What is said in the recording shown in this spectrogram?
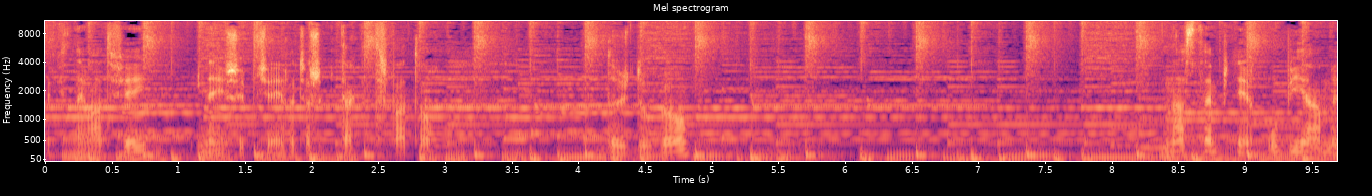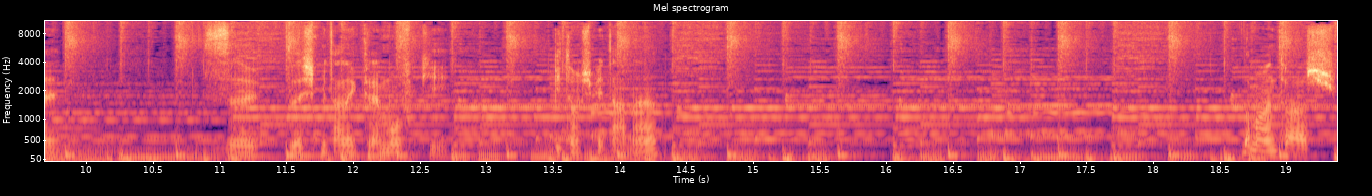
tak jest najłatwiej i najszybciej, chociaż i tak trwa to dość długo. Następnie ubijamy z, ze śmietany kremówki bitą śmietanę. Do momentu aż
